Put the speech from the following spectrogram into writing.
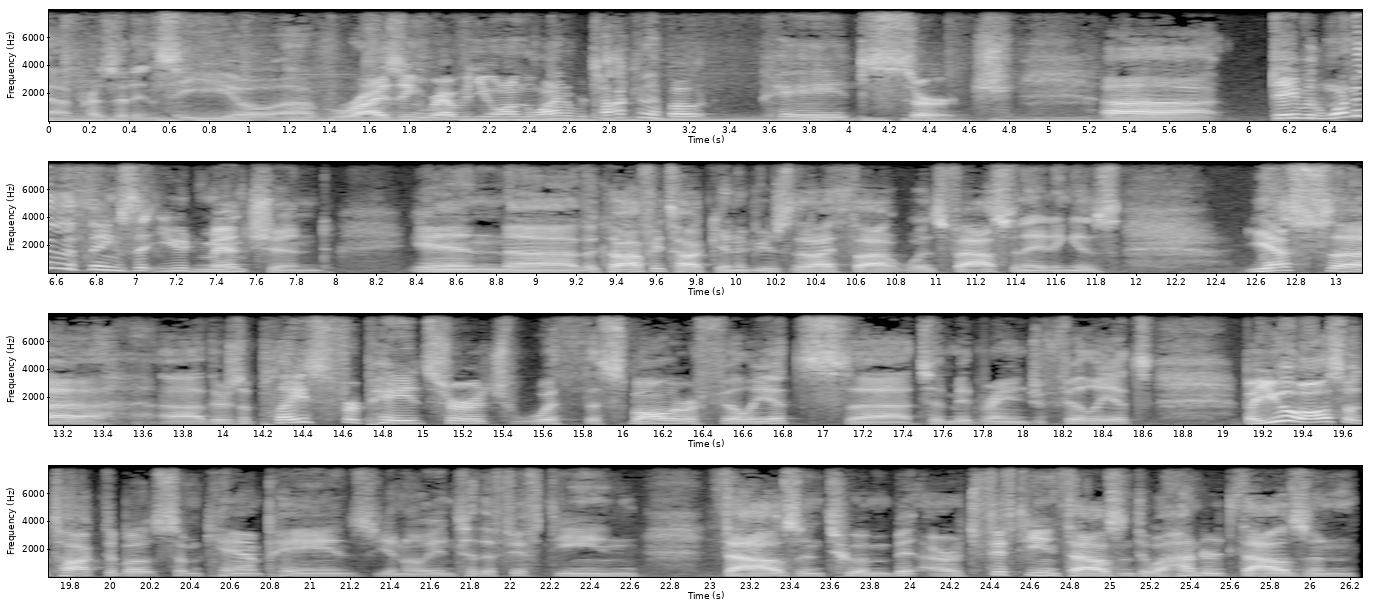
uh, President and CEO of Rising Revenue on the line. We're talking about paid search. Uh, David, one of the things that you'd mentioned in uh, the Coffee Talk interviews that I thought was fascinating is yes, uh, uh, there's a place for paid search with the smaller affiliates uh, to mid-range affiliates, but you also talked about some campaigns, you know, into the fifteen thousand to a, fifteen thousand to hundred thousand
